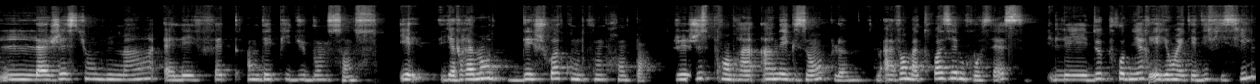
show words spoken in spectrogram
la gestion de l'humain, elle est faite en dépit du bon sens. Il y a vraiment des choix qu'on ne comprend pas. Je vais juste prendre un, exemple. Avant ma troisième grossesse, les deux premières ayant été difficiles,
